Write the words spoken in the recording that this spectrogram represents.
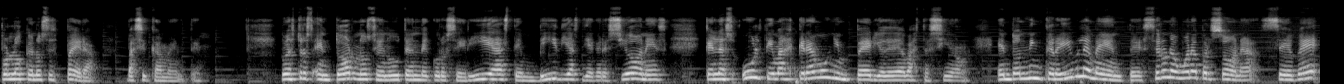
por lo que nos espera, básicamente. Nuestros entornos se nutren de groserías, de envidias, de agresiones, que en las últimas crean un imperio de devastación, en donde increíblemente ser una buena persona se ve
